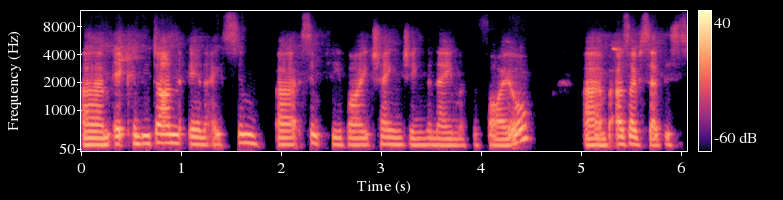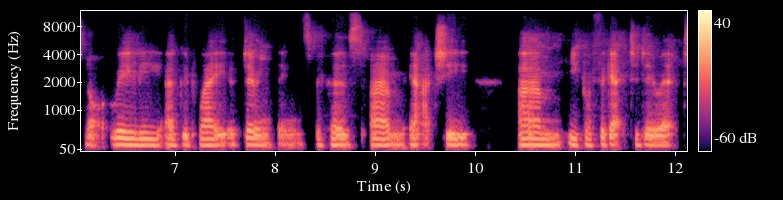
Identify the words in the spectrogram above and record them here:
Um, it can be done in a sim uh, simply by changing the name of the file. Um, but as I've said, this is not really a good way of doing things because um, it actually um, you can forget to do it.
